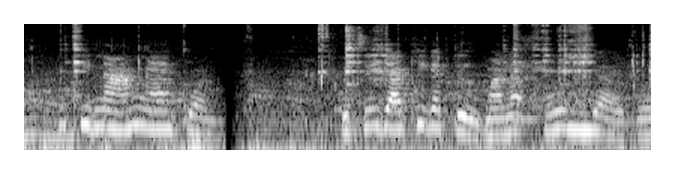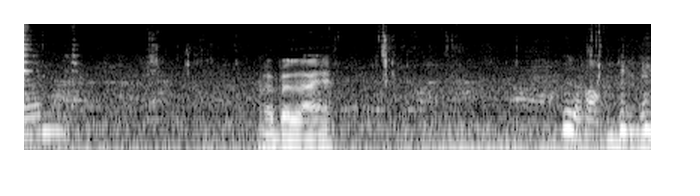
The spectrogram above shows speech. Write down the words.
มากเลยกินน้ำไงก่อนไปซื้อยาขี้กระตือกมาแล้วโอ้ยมันใหญ่เกินอะไม่เป็นไรหลอกมันได้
